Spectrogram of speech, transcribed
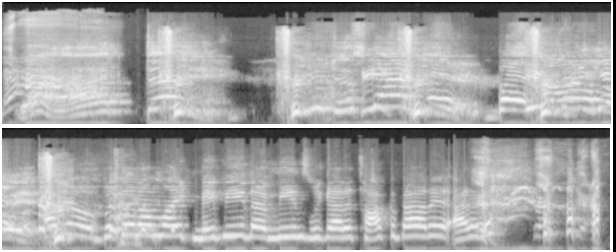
God dang. You just got here. But She I know. I know, but then I'm like, maybe that means we got to talk about it. I don't know.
